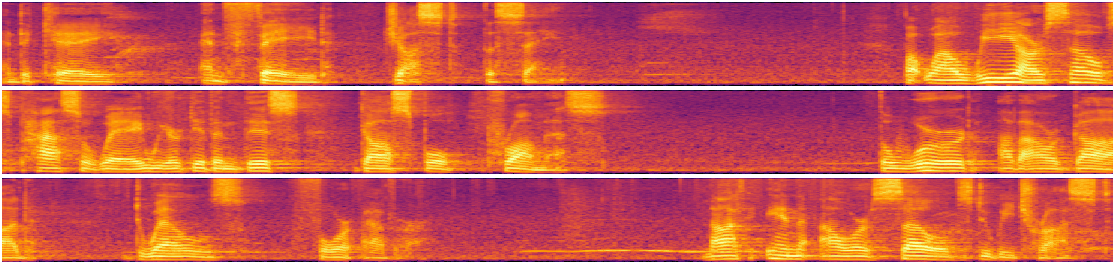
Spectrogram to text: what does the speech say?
and decay and fade just the same. But while we ourselves pass away, we are given this gospel promise. The word of our God dwells forever. Not in ourselves do we trust,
